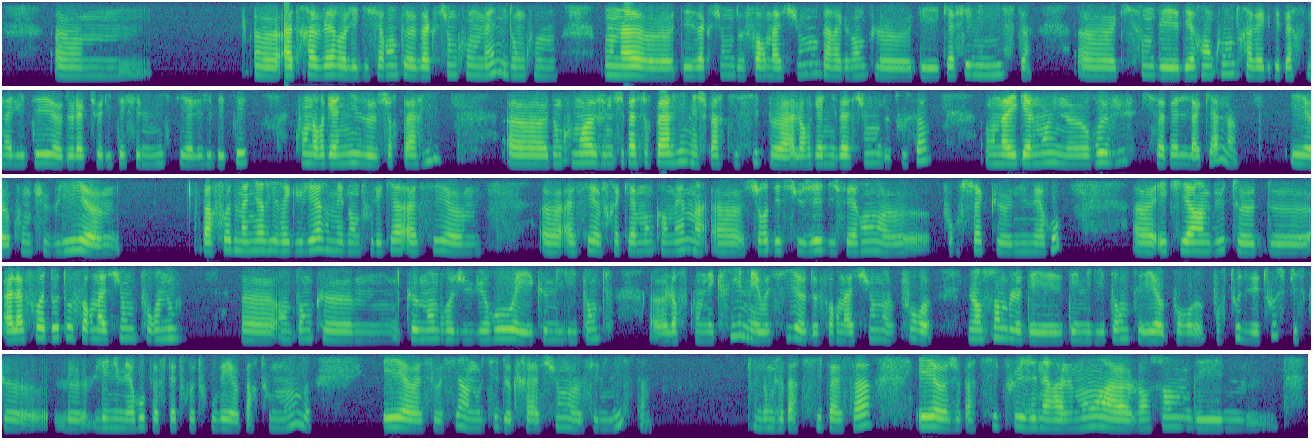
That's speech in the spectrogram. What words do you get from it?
à travers les différentes actions qu'on mène. Donc on, on a des actions de formation, par exemple des cafés féministes euh, qui sont des, rencontres avec des personnalités euh, de l'actualité féministe et LGBT qu'on organise sur Paris. Euh, donc moi, je ne suis pas sur Paris, mais je participe à l'organisation de tout ça. On a également une revue qui s'appelle La Canne et euh, qu'on publie parfois de manière irrégulière, mais dans tous les cas assez assez fréquemment quand même sur des sujets différents pour chaque numéro. Euh, et qui a un but de, à la fois d'auto-formation pour nous euh, en tant que, que du bureau et que militante euh, lorsqu'on écrit, mais aussi de formation pour l'ensemble des, des, militantes et pour, pour toutes et tous, puisque le, les numéros peuvent être retrouvés par tout le monde. Et c'est aussi un outil de création féministe. Donc je participe à ça et euh, je participe plus généralement à l'ensemble des,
